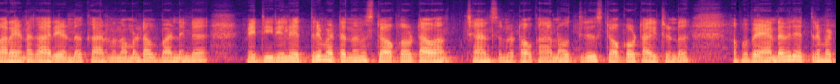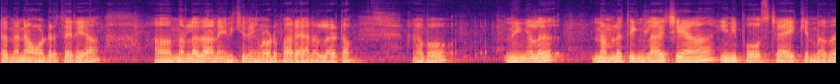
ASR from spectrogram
പറയേണ്ട കാര്യമുണ്ട്. കാരണം നമ്മുടെ ബണ്ണിന്റെ മെറ്റീരിയൽ എത്രയും പെട്ടെന്ന് സ്റ്റോക്ക് ഔട്ട് ആവാൻ ചാൻസ് ഉണ്ട് കേട്ടോ. കാരണം ഒത്തിരി സ്റ്റോക്ക് ഔട്ട് ആയിട്ടുണ്ട്. അപ്പോൾ വേണ്ടവർ എത്രയും പെട്ടെന്ന് തന്നെ ഓർഡർ തരിക എന്നുള്ളതാണ് എനിക്ക് നിങ്ങളോട് പറയാനുള്ളത് കേട്ടോ. അപ്പോൾ നിങ്ങൾ നമ്മൾ തിങ്കളാഴ്ചയാണ് ഇനി പോസ്റ്റ് അയക്കുന്നത്.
